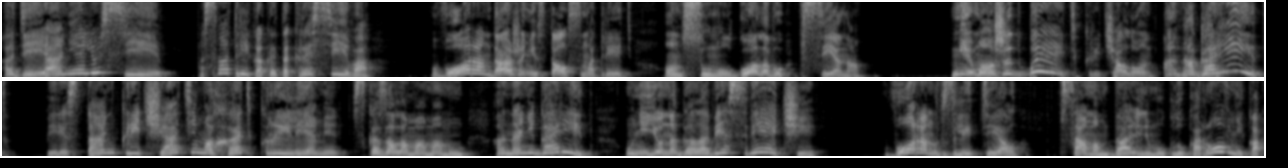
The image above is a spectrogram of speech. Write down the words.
одеяние Люси. Посмотри, как это красиво!» Ворон даже не стал смотреть. Он сунул голову в сено. «Не может быть!» – кричал он. «Она горит!» «Перестань кричать и махать крыльями», – сказала мама Му. «Она не горит, у нее на голове свечи». Ворон взлетел. В самом дальнем углу коровника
